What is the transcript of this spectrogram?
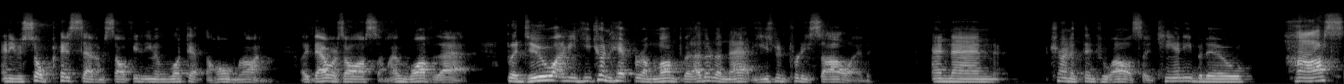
And he was so pissed at himself, he didn't even look at the home run. Like that was awesome. I love that. Baddoo, I mean, he couldn't hit for a month, but other than that, he's been pretty solid. And then trying to think who else, like Candy Baddoo, Haase.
